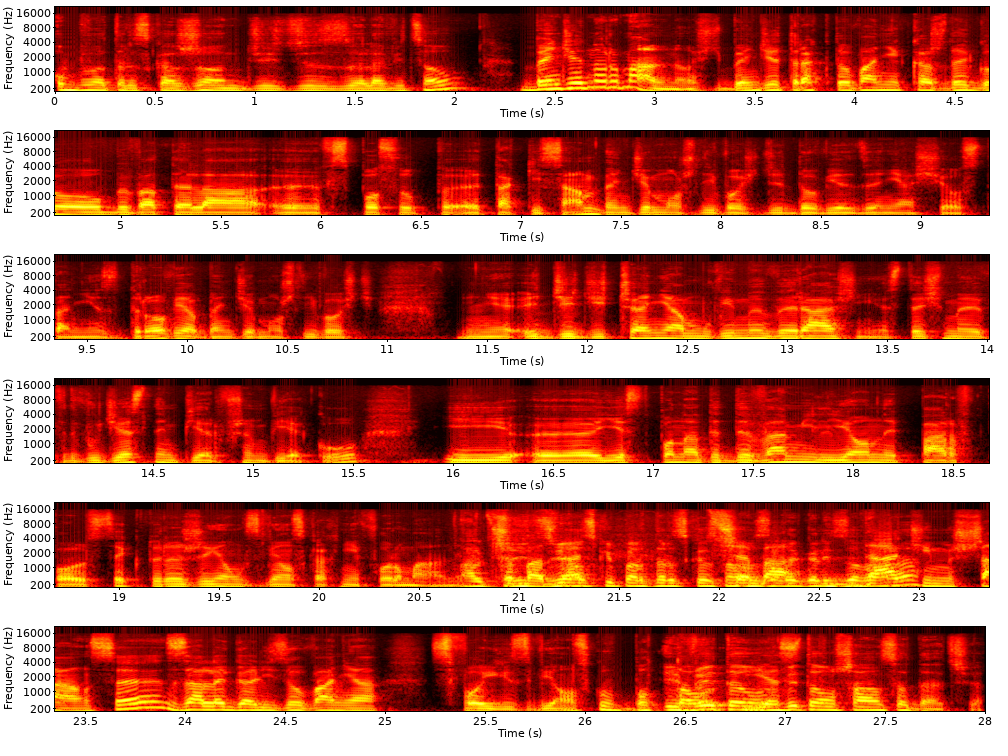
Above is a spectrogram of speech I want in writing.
obywatelska rządzić z lewicą? Będzie normalność, będzie traktowanie każdego obywatela e, w sposób e, taki sam, będzie możliwość dowiedzenia się o stanie zdrowia, będzie możliwość dziedziczenia. Mówimy wyraźnie, jesteśmy w XXI wieku i e, jest ponad 2 miliony par w Polsce, które żyją w związkach nieformalnych. Ale czyli związki partnerskie zostaną trzeba zalegalizowane? dać im szansę zalegalizowania swoich związków, bo I to wy, tę, jest... wy tą szansę dacie,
